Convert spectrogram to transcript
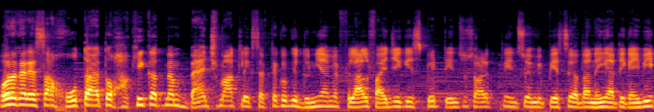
और अगर ऐसा होता है तो हकीकत में हम बेंच लिख सकते हैं, क्योंकि दुनिया में फ़िलहाल फाइव की स्पीड तीन सौ साढ़े तीन सौ से ज़्यादा नहीं आती कहीं भी।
